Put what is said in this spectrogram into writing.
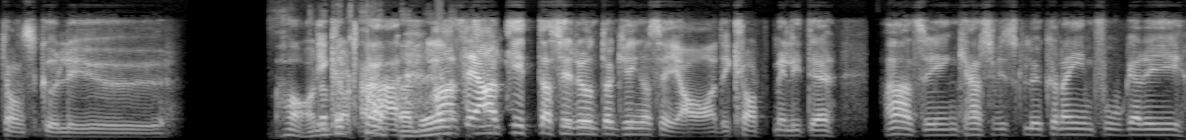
De skulle ju Har Det är de ett klart, han, han, säger, han tittar sig runt omkring och säger ja det är klart med lite ansyn kanske vi skulle kunna infoga det i,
